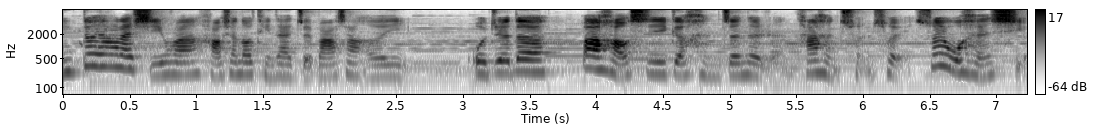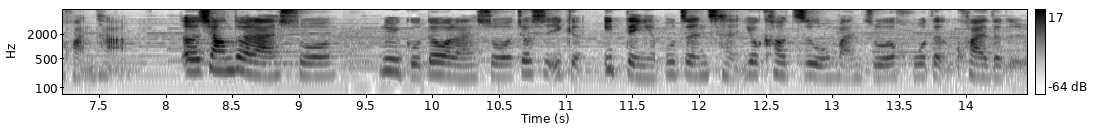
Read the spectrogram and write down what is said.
你对他的喜欢好像都停在嘴巴上而已。我觉得爆豪是一个很真的人，他很纯粹，所以我很喜欢他。而相对来说，绿谷对我来说就是一个一点也不真诚，又靠自我满足而活得快乐的人。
